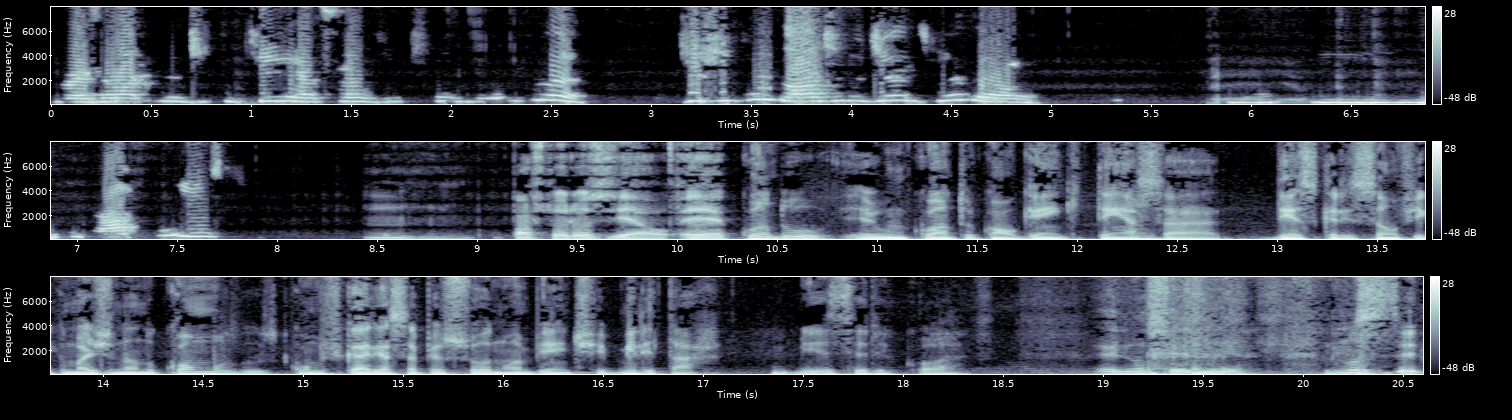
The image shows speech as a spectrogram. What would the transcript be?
mas eu acredito que essa muita dificuldade no dia a dia dela. É, eu... E lidar com isso. Uhum. Pastor Osiel, é, quando eu encontro com alguém que tem essa descrição, fico imaginando como, como ficaria essa pessoa no ambiente militar. Misericórdia. Ele não seria. não seria.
